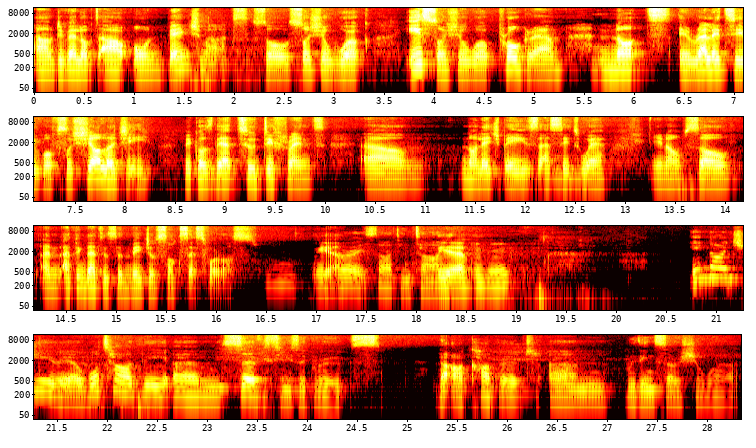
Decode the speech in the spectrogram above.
um, developed our own benchmarks. So social work is social work program, not a relative of sociology, because they are two different um, knowledge base, as it were. You know, so and I think that is a major success for us. Yeah. Very exciting time. Yeah. hmm In Nigeria, what are the um, service user groups that are covered um, within social work?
